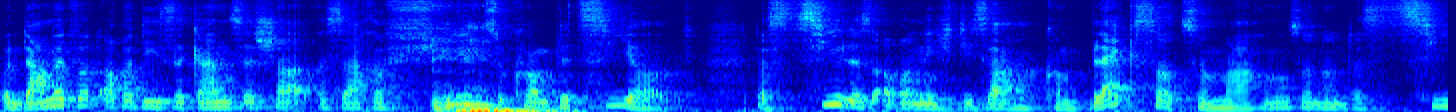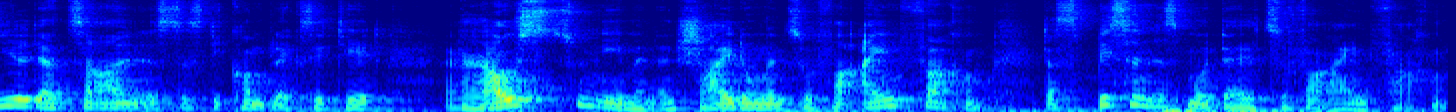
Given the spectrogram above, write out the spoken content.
Und damit wird aber diese ganze Sache viel zu kompliziert. Das Ziel ist aber nicht, die Sache komplexer zu machen, sondern das Ziel der Zahlen ist es, die Komplexität rauszunehmen, Entscheidungen zu vereinfachen, das Businessmodell zu vereinfachen.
